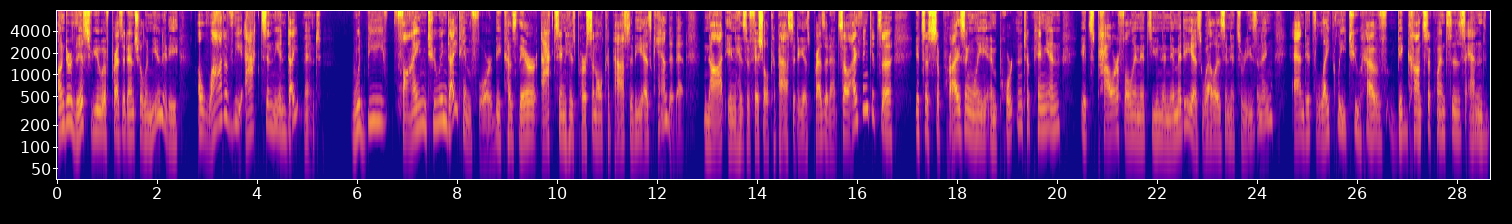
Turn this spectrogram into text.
under this view of presidential immunity, a lot of the acts in the indictment would be fine to indict him for because they're acts in his personal capacity as candidate, not in his official capacity as president. So I think it's a it's a surprisingly important opinion. It's powerful in its unanimity as well as in its reasoning, and it's likely to have big consequences and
